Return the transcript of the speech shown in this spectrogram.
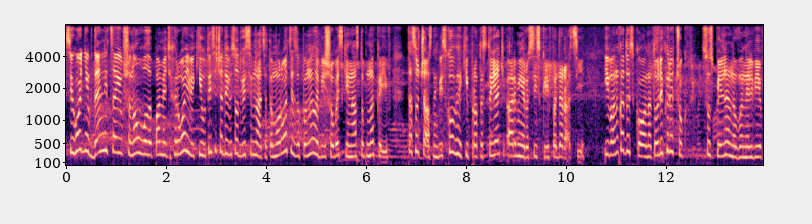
Сьогодні в день ліцею вшановували пам'ять героїв, які у 1918 році зупинили більшовицький наступ на Київ, та сучасних військових, які протистоять армії Російської Федерації. Іван Кадусько, Анатолій Киричук, Суспільне новини Львів.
